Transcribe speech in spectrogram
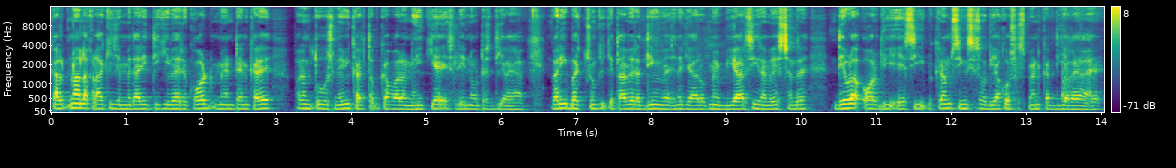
कल्पना लकड़ा की ज़िम्मेदारी थी कि वह रिकॉर्ड मेंटेन करे परंतु उसने भी कर्तव्य का पालन नहीं किया, इसलिए नोटिस दिया गया। गरीब बच्चों की किताबें रद्दी में बेचने के आरोप में बीआरसी रमेश चंद्र देवड़ा और वीएसी विक्रम सिंह सिसोदिया को सस्पेंड कर दिया गया है।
